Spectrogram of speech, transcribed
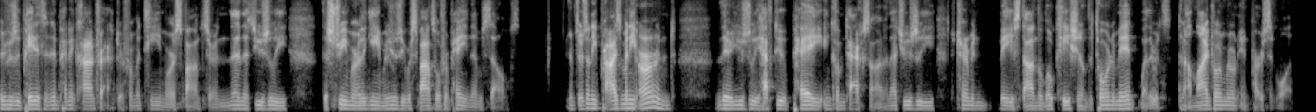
they're usually paid as an independent contractor from a team or a sponsor. And then it's usually the streamer or the gamer is usually responsible for paying themselves. If there's any prize money earned, they usually have to pay income tax on. And that's usually determined based on the location of the tournament, whether it's an online tournament or an in person one.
